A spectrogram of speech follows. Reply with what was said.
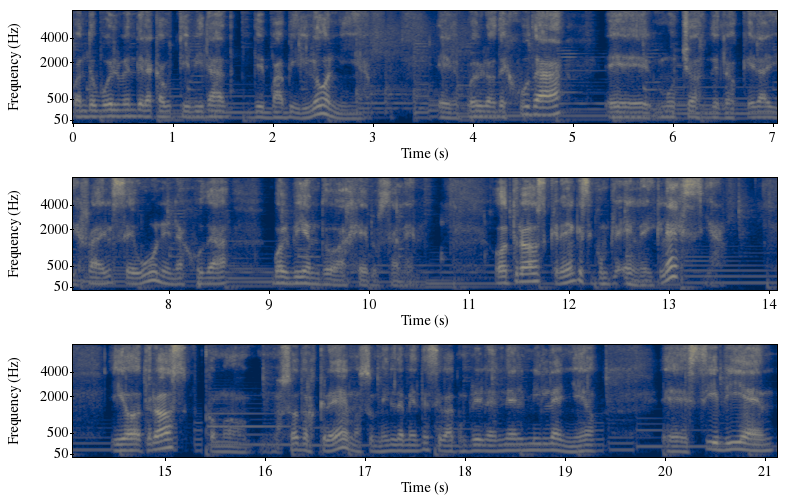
cuando vuelven de la cautividad de Babilonia. El pueblo de Judá eh, muchos de los que era Israel se unen a Judá volviendo a Jerusalén. Otros creen que se cumple en la iglesia. Y otros, como nosotros creemos humildemente, se va a cumplir en el milenio, eh, si bien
